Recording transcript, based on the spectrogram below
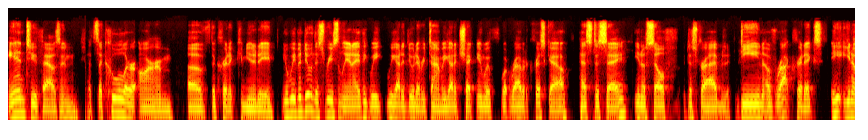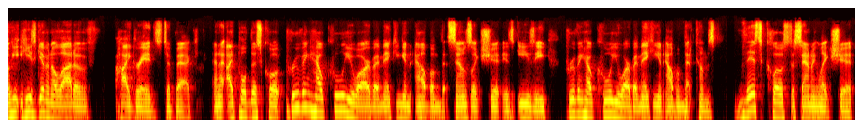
and 2000. That's the cooler arm of the critic community. You know, we've been doing this recently, and I think we we got to do it every time. We got to check in with what Robert Christgau has to say. You know, self-described dean of rock critics. He, you know, he he's given a lot of high grades to Beck. And I, I pulled this quote proving how cool you are by making an album that sounds like shit is easy. Proving how cool you are by making an album that comes this close to sounding like shit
